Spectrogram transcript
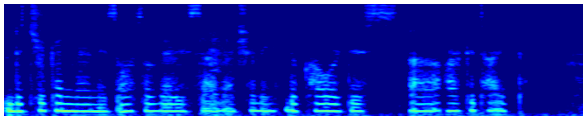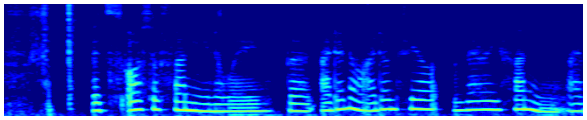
the chicken man is also very sad actually the cowardice uh, archetype it's also funny in a way, but I don't know. I don't feel very funny. I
